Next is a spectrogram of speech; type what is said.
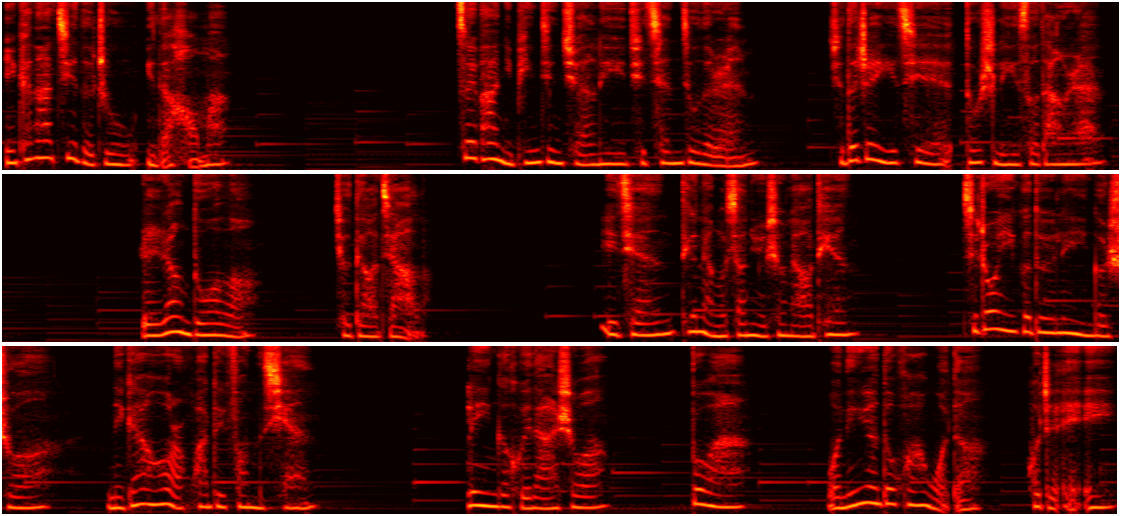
你看他记得住你的好吗？最怕你拼尽全力去迁就的人，觉得这一切都是理所当然。忍让多了，就掉价了。以前听两个小女生聊天，其中一个对另一个说：“你该偶尔花对方的钱。”另一个回答说：“不啊。”我宁愿都花我的，或者 A A。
